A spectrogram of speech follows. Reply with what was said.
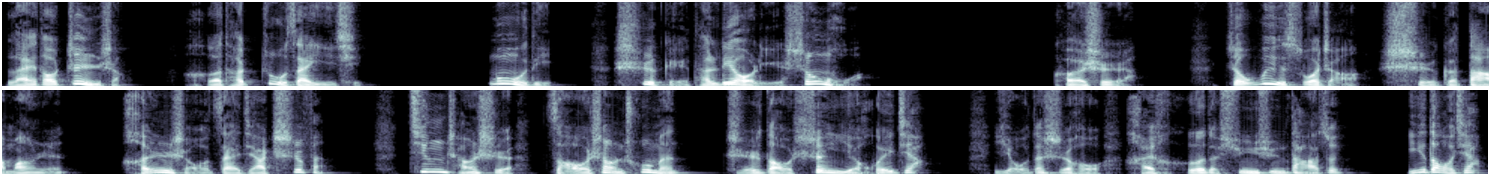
来到镇上，和他住在一起，目的是给他料理生活。可是啊，这魏所长是个大忙人，很少在家吃饭，经常是早上出门，直到深夜回家，有的时候还喝得醺醺大醉。一到家，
